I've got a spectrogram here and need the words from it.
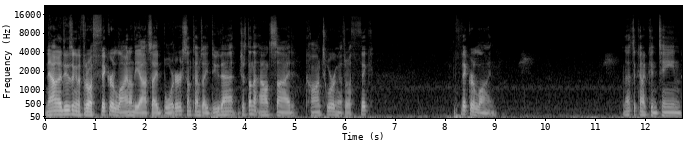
Now I'm going to do is I'm going to throw a thicker line on the outside border. Sometimes I do that just on the outside contour. I'm going to throw a thick, thicker line. And that's to kind of contain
